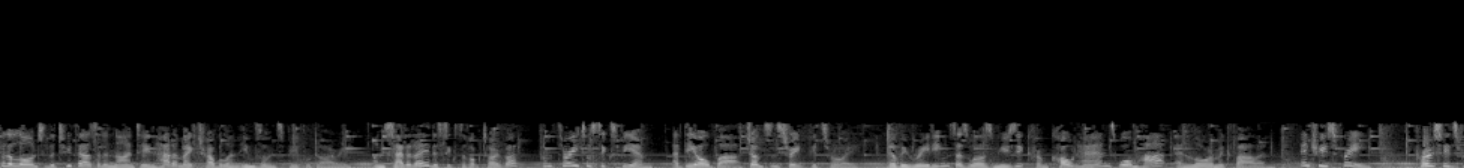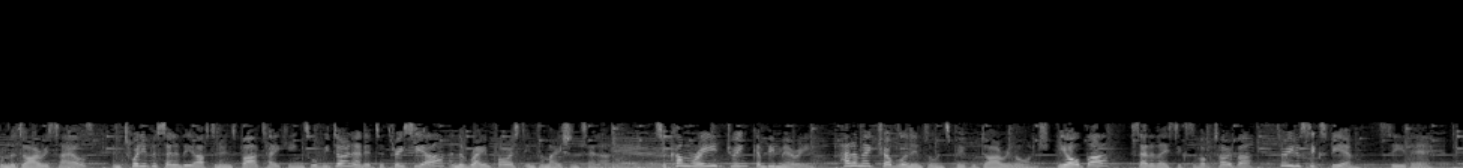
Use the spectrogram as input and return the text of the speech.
For the launch of the 2019 How to Make Trouble and Influence People diary on Saturday, the 6th of October, from 3 till 6 pm at the Old Bar, Johnson Street, Fitzroy. There'll be readings as well as music from Cold Hands, Warm Heart, and Laura McFarlane. Entry is free. Proceeds from the diary sales and 20% of the afternoon's bar takings will be donated to 3CR and the Rainforest Information Centre. So come read, drink, and be merry. How to Make Trouble and Influence People diary launch. The Old Bar, Saturday, 6th of October, 3 to 6 pm. See you there.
